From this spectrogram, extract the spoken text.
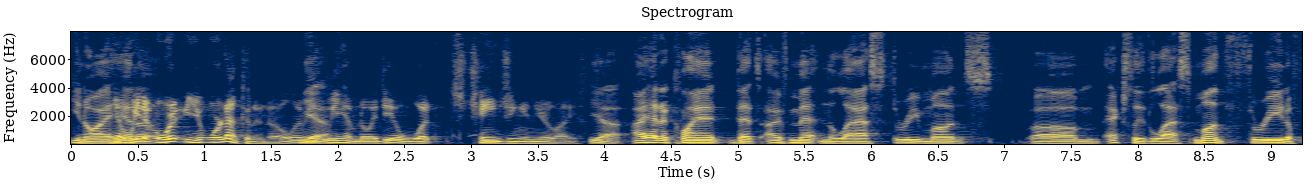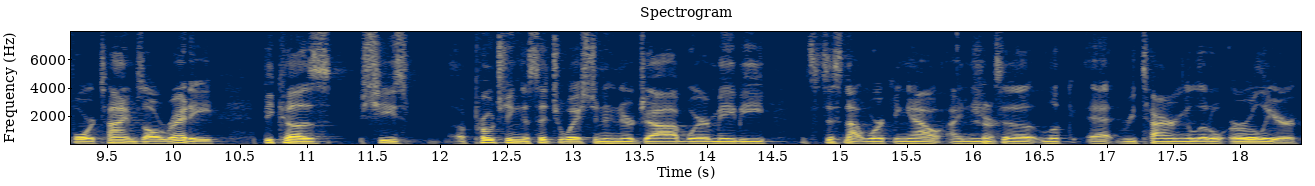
you know, I Yeah, had we a- don't, we're, we're not going to know. I mean, Yeah. we have no idea what's changing in your life. Yeah, I had a client that I've met in the last three months, um, actually the last month, three to four times already, because she's approaching a situation in her job where maybe it's just not working out. I need Sure. to look at retiring a little earlier.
